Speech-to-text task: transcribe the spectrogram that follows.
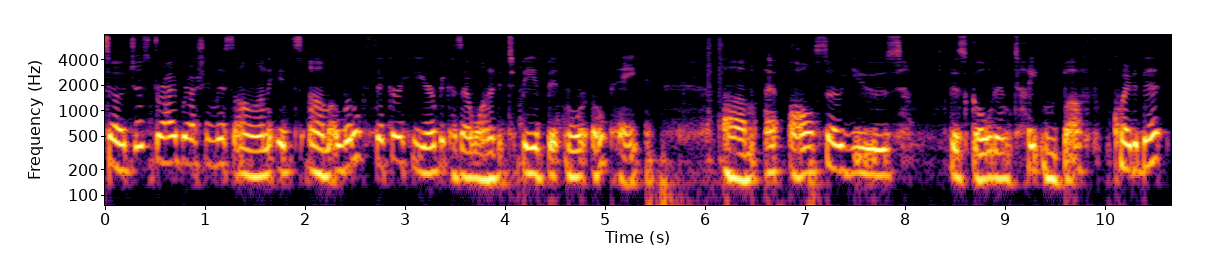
So just dry brushing this on. It's um, a little thicker here because I wanted it to be a bit more opaque. Um, I also use this golden Titan buff quite a bit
